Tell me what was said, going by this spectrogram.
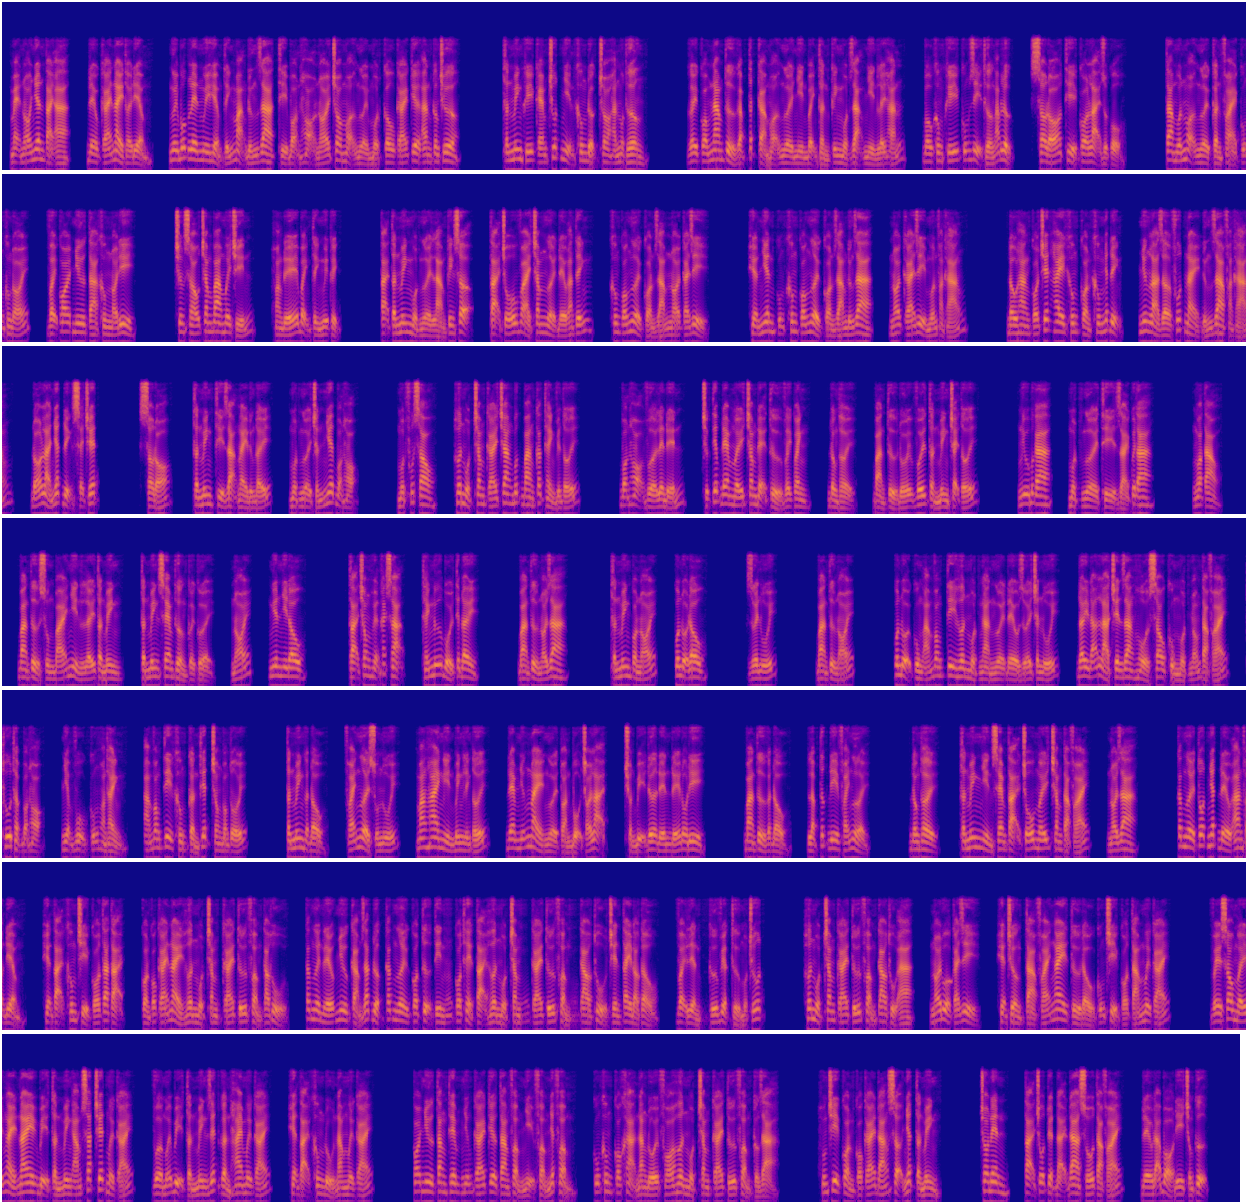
Mẹ nó nhân tài à đều cái này thời điểm ngươi bước lên nguy hiểm tính mạng đứng ra thì bọn họ nói cho mọi người một câu cái kia ăn cơm chưa? Thần minh khí kém chút nhịn không được cho hắn một thương. Gầy còm nam tử gặp tất cả mọi người nhìn bệnh thần kinh một dạng nhìn lấy hắn bầu không khí cũng dị thường áp lực sau đó thì co lại rụt cổ. Ta muốn mọi người cần phải cũng không đói vậy coi như ta không nói đi. Chương 639, hoàng đế bệnh tình nguy kịch. Tại tân minh một người làm kinh sợ tại chỗ vài trăm người đều an tĩnh, không có người còn dám nói cái gì. Hiển nhiên cũng không có người còn dám đứng ra, nói cái gì muốn phản kháng. Đầu hàng có chết hay không còn không nhất định, nhưng là giờ phút này đứng ra phản kháng, đó là nhất định sẽ chết. Sau đó thần minh thì dạng này đứng đấy, một người chấn nhiếp bọn họ. Một phút sau, hơn một trăm cái trang bức bang các thành viên tới. Bọn họ vừa lên đến, trực tiếp đem mấy trăm đệ tử vây quanh, đồng thời, bản tử đối với tần minh chạy tới. Ngưu bức ca, một người thì giải quyết ta. Ngoa tạo. Bản tử sùng bái nhìn lấy tần minh tần minh xem thường cười cười, nói, nghiên nhi đâu? Tại trong huyện khách sạn, thánh nữ bồi tiếp đây. Bàn tử nói ra. Thần minh còn nói, quân đội đâu? Dưới núi. Bàn tử nói, quân đội cùng ám vong ti hơn một ngàn người đều dưới chân núi, đây đã là trên giang hồ sau cùng một nhóm tà phái, thu thập bọn họ, nhiệm vụ cũng hoàn thành, ám vong ti không cần thiết trong bóng tối. Tân minh gật đầu, phái người xuống núi, mang hai nghìn binh lính tới, đem những này người toàn bộ trói lại, chuẩn bị đưa đến đế đô đi. Bàn tử gật đầu, lập tức đi phái người. Đồng thời, thần minh nhìn xem tại chỗ mấy trăm tà phái, nói ra, các ngươi tốt nhất đều an phận điểm, hiện tại không chỉ có ta tại còn có cái này hơn một trăm cái tứ phẩm cao thủ các ngươi nếu như cảm giác được các ngươi có tự tin có thể tại hơn một trăm cái tứ phẩm cao thủ trên tay đào tẩu vậy liền cứ việc thử một chút. Hơn một trăm cái tứ phẩm cao thủ a à, nói đùa cái gì hiện trường tà phái ngay từ đầu cũng chỉ có tám mươi cái. Về sau mấy ngày nay bị tần minh ám sát chết mười cái vừa mới bị tần minh giết gần hai mươi cái hiện tại không đủ năm mươi cái. Coi như tăng thêm những cái kia tam phẩm nhị phẩm nhất phẩm cũng không có khả năng đối phó hơn một trăm cái tứ phẩm cường giả. Húng chi còn có cái đáng sợ nhất tần minh. Cho nên tại chỗ tuyệt đại đa số tà phái đều đã bỏ đi chống cự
